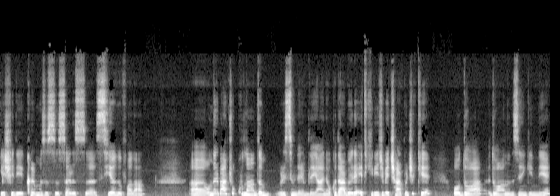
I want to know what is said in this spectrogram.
Yeşili, kırmızısı, sarısı, siyahı falan. Onları ben çok kullandım resimlerimde. Yani o kadar böyle etkileyici ve çarpıcı ki o doğa, doğanın zenginliği.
